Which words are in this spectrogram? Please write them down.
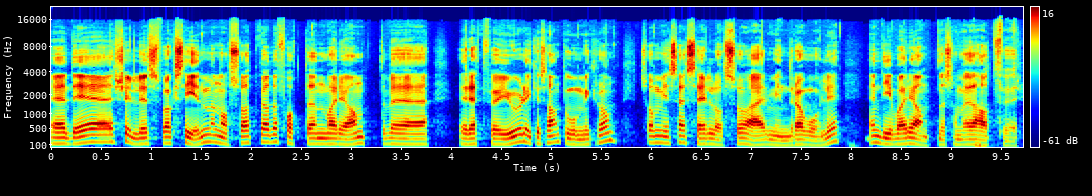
Eh, det skyldes vaksinen, men også at vi hadde fått en variant ved, rett før jul, ikke sant, omikron, som i seg selv også er mindre alvorlig enn de variantene som vi hadde hatt før.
